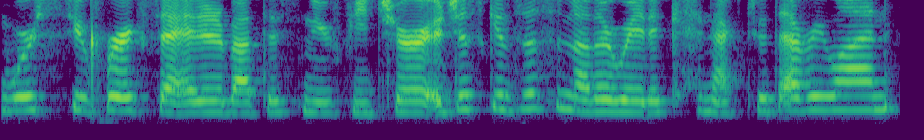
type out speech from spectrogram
We're super excited about this new feature. It just gives us another way to connect with everyone.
